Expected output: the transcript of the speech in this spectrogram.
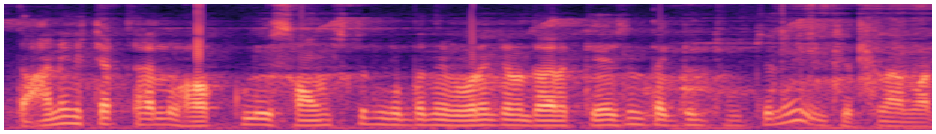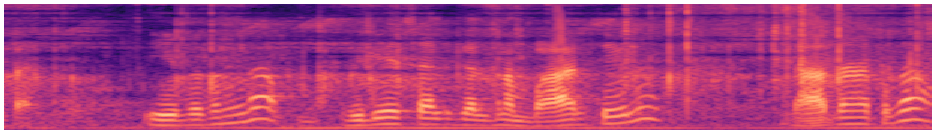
స్థానిక చట్టాలు హక్కులు సాంస్కృతిక నిబంధనలు వివరించడం ద్వారా కేసును తగ్గించవచ్చని చెప్తున్నారు అనమాట ఈ విధంగా విదేశాలకు వెళ్తున్న భారతీయులు దాదాపుగా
